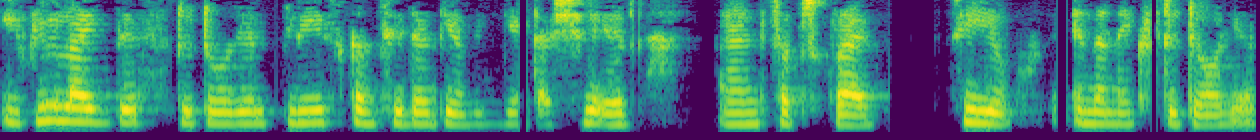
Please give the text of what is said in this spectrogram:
If you like this tutorial, please consider giving it a share and subscribe. See you in the next tutorial.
